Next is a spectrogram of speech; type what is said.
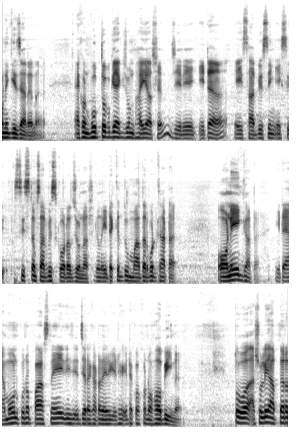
অনেকেই জানে না। এখন ভুক্তভোগী একজন ভাই আসেন যে এটা এই সার্ভিসিং এই সিস্টেম সার্ভিস করার জন্য আসে। কিন্তু এটা কিন্তু মাদারবোর্ড ঘাটা, অনেক ঘাটা। এটা এমন কোনো পার্স নেই যেটা ঘাটা এটা কখনো হবেই না। তো আসলে আপনারা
